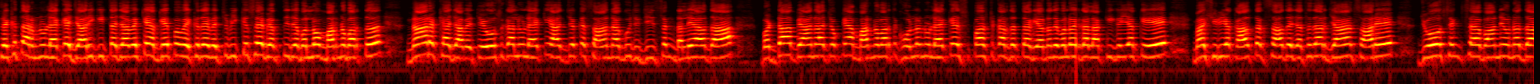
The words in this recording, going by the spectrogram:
ਸਿੱਖ ਧਰਮ ਨੂੰ ਲੈ ਕੇ ਜਾਰੀ ਕੀਤਾ ਜਾਵੇ ਕਿ ਅੱਗੇ ਭਵਿੱਖ ਦੇ ਵਿੱਚ ਵੀ ਕਿਸੇ ਵਿਅਕਤੀ ਦੇ ਵੱਲੋਂ ਮਰਨ ਵਰਤ ਨਾ ਰੱਖਿਆ ਜਾਵੇ। ਤੇ ਉਸ ਗੱਲ ਨੂੰ ਲੈ ਕੇ ਅੱਜ ਕਿਸਾਨ ਆਗੂ ਜਗਜੀਤ ਸਿੰਘ ਡੱਲੇਵਾਲ ਦਾ ਵੱਡਾ ਬਿਆਨ ਆ ਚੁੱਕਿਆ, ਮਰਨ ਵਰਤ ਖੋਲਣ ਨੂੰ ਲੈ ਕੇ ਸਪਸ਼ਟ ਕਰ ਦਿੱਤਾ ਗਿਆ। ਉਹਨਾਂ ਦੇ ਵੱਲੋਂ ਇਹ ਗੱਲ ਆਖੀ ਗਈ ਆ ਕਿ ਮੈਂ ਸ਼੍ਰੀ ਅਕਾਲ ਤਖਤ ਸਾਹਿਬ ਦੇ ਜਥੇਦਾਰ ਜਾਂ ਸਾਰੇ ਜੋ ਸਿੰਘ ਸਾਹਿਬਾਨ ਨੇ ਉਹਨਾਂ ਦਾ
